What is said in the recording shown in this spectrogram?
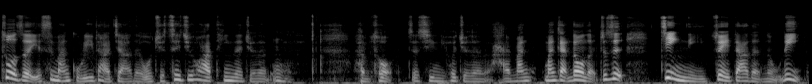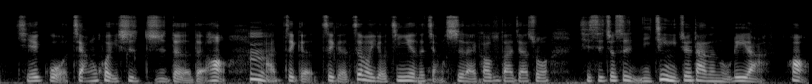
作者也是蛮鼓励大家的。我觉得这句话听了觉得，嗯。很不错，这心里会觉得还蛮蛮感动的，就是尽你最大的努力，结果将会是值得的哈。嗯，啊，这个这个这么有经验的讲师来告诉大家说，其实就是你尽你最大的努力啦，哈，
